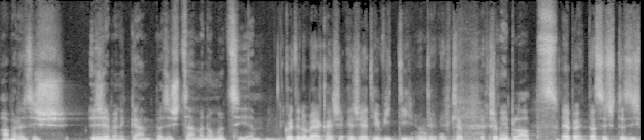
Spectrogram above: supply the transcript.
Aber es ist, es ist eben nicht campen, es ist zusammen umziehen. Gut, in Amerika hast, du ja die Weite. Und ich, ich glaube, ich Es ist glaub, mehr Platz. eben, das ist, das ist,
